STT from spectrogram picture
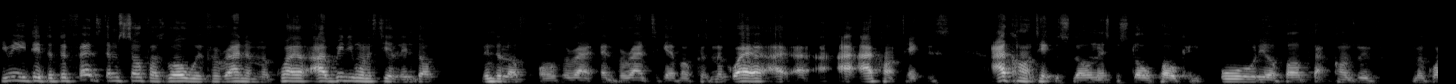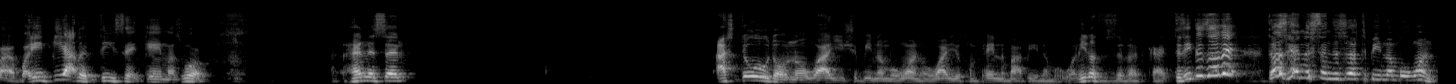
He really did. The defense themselves as well with Varane and Maguire. I really want to see a Lindelof, Lindelof or Varane and Varane together because Maguire, I, I I I can't take this. I can't take the slowness, the slow poke, and all the above that comes with Maguire, but he, he had a decent game as well. Henderson, I still don't know why you should be number one or why you're complaining about being number one. He doesn't deserve it, guys. Does he deserve it? Does Henderson deserve to be number one?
